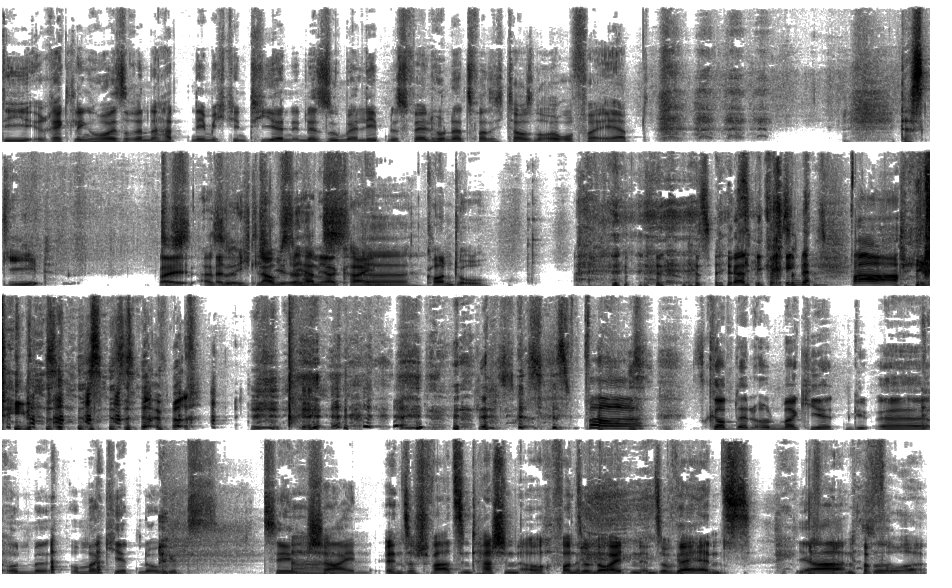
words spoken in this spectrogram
Die Recklinghäuserin hat nämlich den Tieren in der Zoom-Erlebniswelt 120.000 Euro vererbt. Das geht? Das- also ich glaub, Tiere sie haben ja kein äh, Konto. Das- Ja, die kriegen das bar. Die kriegen das, das ist einfach. das ist bar. Es kommt ein unmarkierten, äh, unma unmarkierten, ungezählten Ah. Schein. In so schwarzen Taschen auch von so Leuten in so Vans. Ja, so-.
